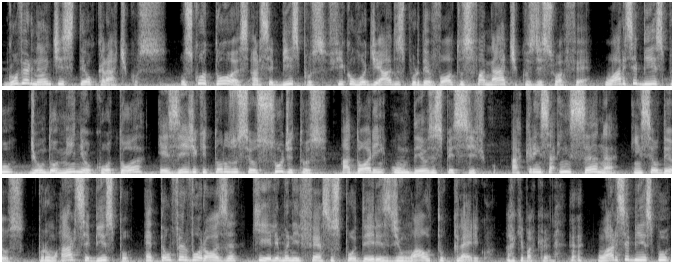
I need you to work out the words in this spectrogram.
Governantes teocráticos. Os Kotoas arcebispos ficam rodeados por devotos fanáticos de sua fé. O arcebispo de um domínio Kotoa exige que todos os seus súditos adorem um deus específico. A crença insana em seu deus por um arcebispo é tão fervorosa que ele manifesta os poderes de um alto clérigo. Ah, que bacana. Um arcebispo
